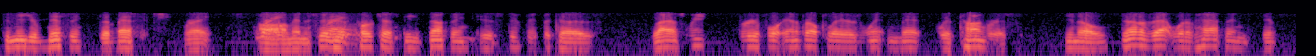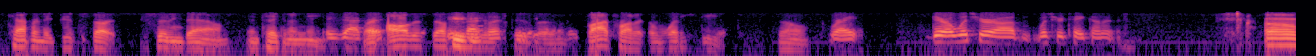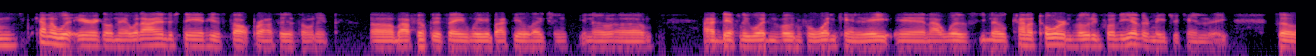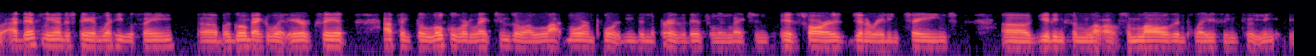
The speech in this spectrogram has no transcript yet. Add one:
to me you're missing the message, right? Right. Um, and sit here Right. protest means nothing is stupid because last week three or four NFL players went and met with Congress. You know, none of that would have happened if Kaepernick did start sitting down and taking a knee. Exactly. Right? All this stuff Exactly. is, is a byproduct of what he did. So Right. Darrell, what's your uh, what's your take on it? Um, kind of with Eric on that. When I understand his thought process on it, um, I felt the same way about the election. You know, um, I definitely wasn't voting for one candidate, and I was, you know, kind of torn voting for the other major candidate. So I definitely understand what he was saying. Uh, but going back to what Eric said, I think the local elections are a lot more important than the presidential election as far as generating change, uh, getting some law, some laws in place, and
